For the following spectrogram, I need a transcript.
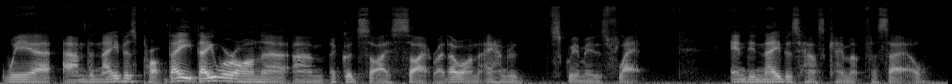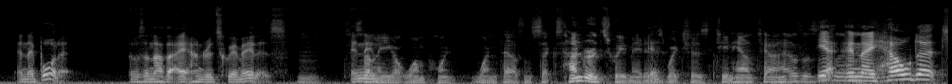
where um, the neighbours prop they they were on a, um, a good sized site, right? They were on 800 square meters flat, and their neighbour's house came up for sale, and they bought it. It was another 800 square meters. So and suddenly then- you got 1.1600 square meters, Yeah. which is 10 townhouses. Yeah, and they held it.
